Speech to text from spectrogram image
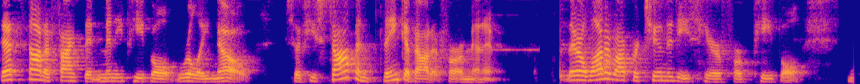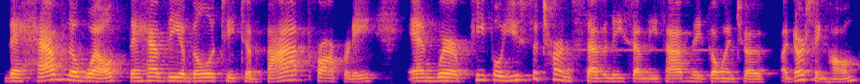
That's not a fact that many people really know. So if you stop and think about it for a minute, there are a lot of opportunities here for people. They have the wealth, they have the ability to buy property. And where people used to turn 70, 75, and they'd go into a, a nursing home,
